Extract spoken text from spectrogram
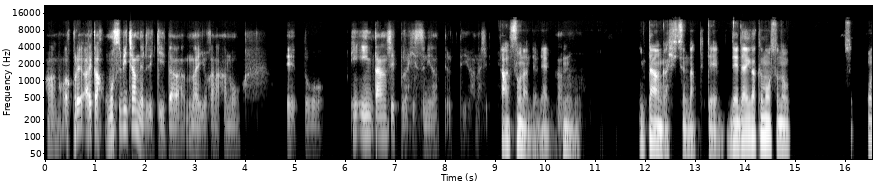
あの、あこれ、あれか、おむすびチャンネルで聞いた内容かな。あの、えーっとイン、インターンシップが必須になってるっていう話。あ、そうなんだよね。うんうんインターンが必須になってて、で、大学もその、そ同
